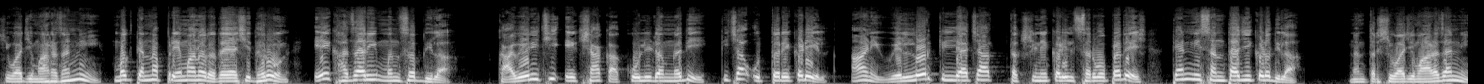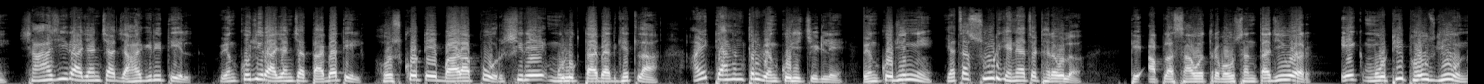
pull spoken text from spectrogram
शिवाजी महाराजांनी मग त्यांना प्रेमानं हृदयाशी धरून एक हजारी मनसब दिला. कावेरीची एक शाखा कोलिडम नदी तिच्या उत्तरेकडील आणि वेल्लोर किल्ल्याच्या दक्षिणेकडील सर्व प्रदेश त्यांनी संताजीकडे दिला. नंतर शिवाजी महाराजांनी शहाजी राजांच्या जहागिरीतील व्यंकोजी राजांच्या ताब्यातील होस्कोटे बाळापूर शिरे मुलूक ताब्यात घेतला आणि त्यानंतर व्यंकोजी चिडले. व्यंकोजींनी याचा सूड घेण्याचं ठरवलं. ते आपला सावत्र भाऊ संताजीवर एक मोठी फौज घेऊन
